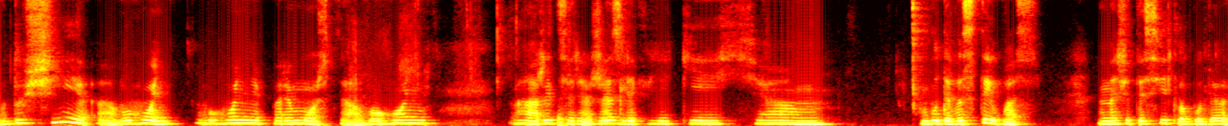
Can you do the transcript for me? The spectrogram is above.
в душі вогонь, вогонь переможця, вогонь рицаря жезлів, який ем, буде вести вас. Неначе те світло буде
